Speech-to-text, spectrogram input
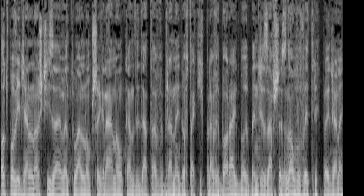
odpowiedzialności za ewentualną przegraną kandydata wybranego w takich prawyborach, bo będzie zawsze znowu wytrych powiedziane,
